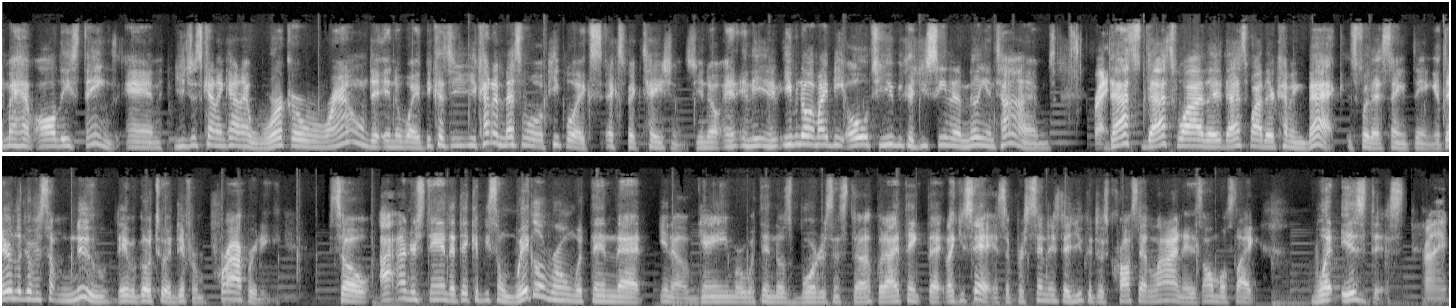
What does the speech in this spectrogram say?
you might have all these things and you just kind of kind of work around it in a way because you, you kind of messing with people ex- expectations you know and, and even though it might be old to you because you've seen it a million times Right. that's that's why they that's why they're coming back is for that same thing if they're looking for something new they would go to a different property so i understand that there could be some wiggle room within that you know game or within those borders and stuff but i think that like you said it's a percentage that you could just cross that line and it's almost like what is this? Right.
